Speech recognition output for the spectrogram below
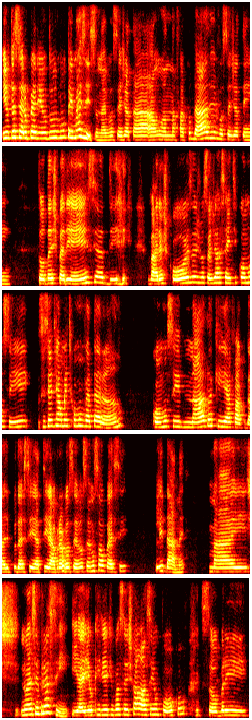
e o terceiro período não tem mais isso, né? Você já está há um ano na faculdade, você já tem toda a experiência de várias coisas, você já sente como se se sente realmente como um veterano, como se nada que a faculdade pudesse atirar para você, você não soubesse lidar, né? Mas não é sempre assim. E aí eu queria que vocês falassem um pouco sobre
